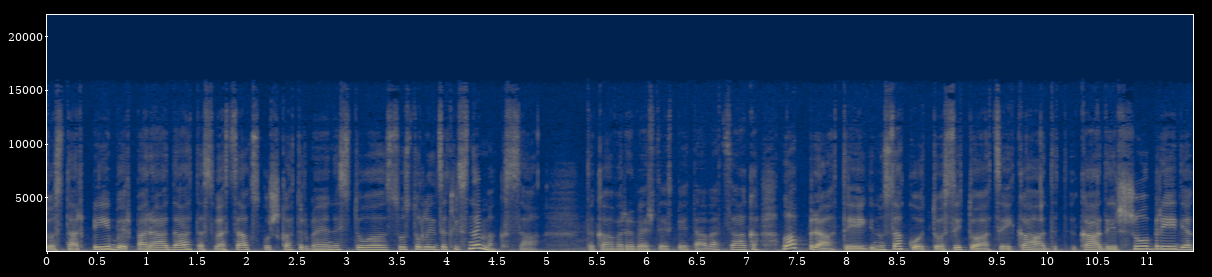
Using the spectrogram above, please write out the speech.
to starpību ir parādā tas vecāks, kurš katru mēnesi tos uzturlīdzekļus nemaksā. Tā kā var vērsties pie tā vecāka labprātīgi, nu, sakot to situāciju, kāda, kāda ir šobrīd, ja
